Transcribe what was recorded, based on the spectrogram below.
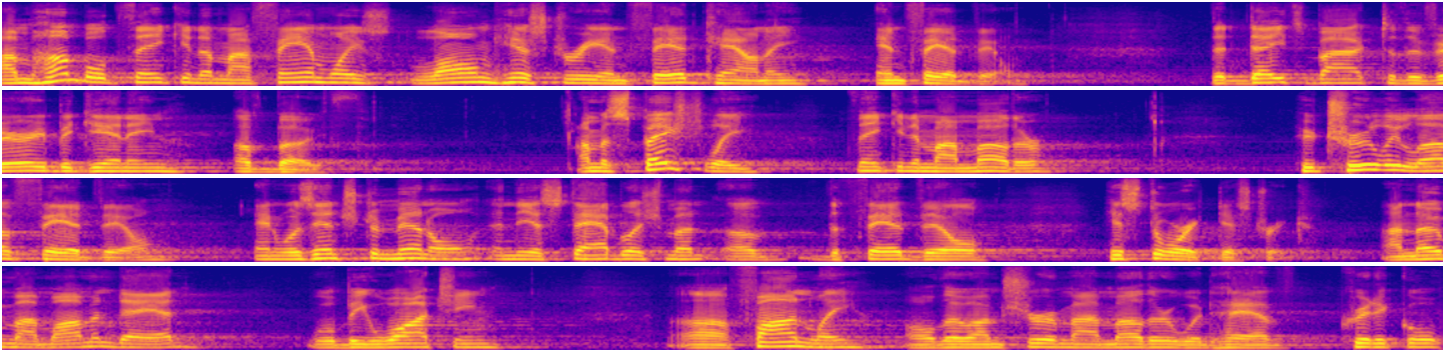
I'm humbled thinking of my family's long history in Fayette County and Fayetteville that dates back to the very beginning of both. I'm especially thinking of my mother, who truly loved Fayetteville and was instrumental in the establishment of the Fayetteville Historic District. I know my mom and dad will be watching uh, fondly, although I'm sure my mother would have critical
